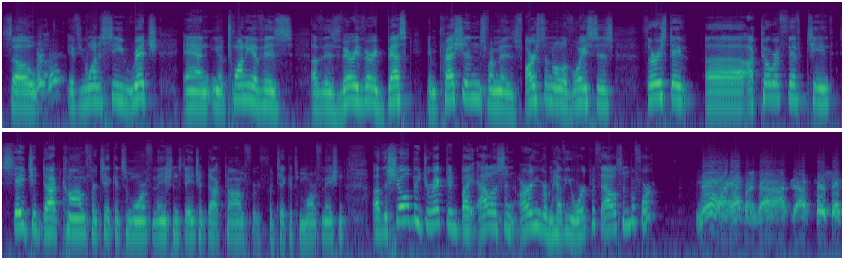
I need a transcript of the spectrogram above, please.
So if you want to see Rich and you know 20 of his of his very, very best impressions from his arsenal of voices. Thursday, uh, October 15th, stageit.com for tickets and more information, stageit.com for, for tickets and more information. Uh, the show will be directed by Allison Arngrim. Have you worked with Allison before? No, I haven't. Uh, I, of course, I've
